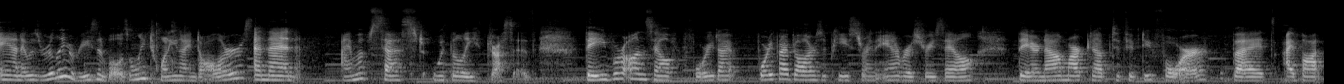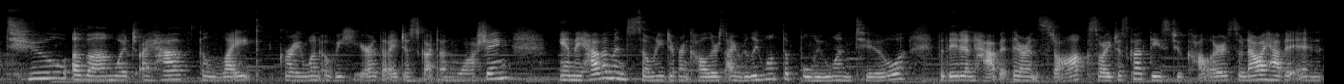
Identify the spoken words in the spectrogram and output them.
and it was really reasonable it was only $29 and then I'm obsessed with the Leith dresses. They were on sale for $45 a piece during the anniversary sale. They are now marked up to 54 but I bought two of them, which I have the light gray one over here that I just got done washing and they have them in so many different colors. I really want the blue one too, but they didn't have it there in stock. So I just got these two colors. So now I have it in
